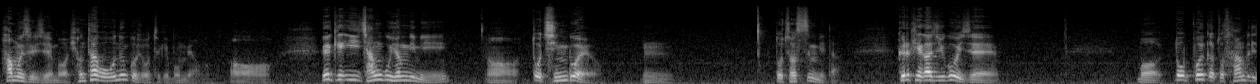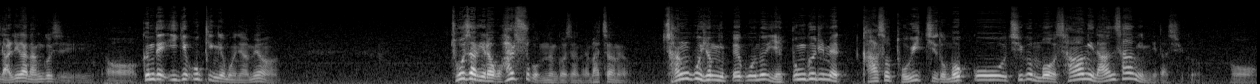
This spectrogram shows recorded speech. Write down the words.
하면서 이제 뭐 현타가 오는 거죠. 어떻게 보면. 어, 이렇게 이 장구 형님이, 어, 또 진 거예요. 음. 또 졌습니다. 그렇게 해가지고 이제 뭐 또 보니까 또 사람들이 난리가 난 거지. 어 근데 이게 웃긴 게 뭐냐면 조작이라고 할 수가 없는 거잖아요. 맞잖아요. 장구 형님 빼고는 예쁜 그림에 가서 도이치도 먹고 지금 뭐 상황이 난 상황입니다. 지금. 어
